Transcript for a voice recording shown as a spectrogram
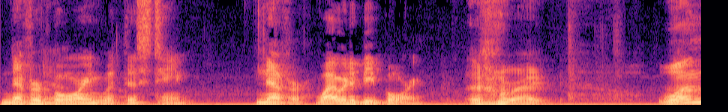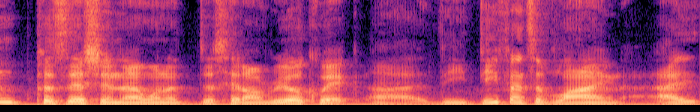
never boring with this team. Never. Why would it be boring? right. One position I want to just hit on real quick. Uh, the defensive line. I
